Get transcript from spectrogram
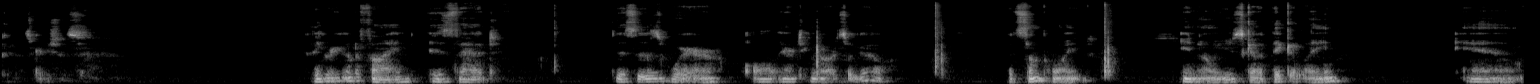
Goodness gracious. I think what you're going to find is that this is where all entertainment arts will go. At some point, you know, you just got to pick a lane, and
